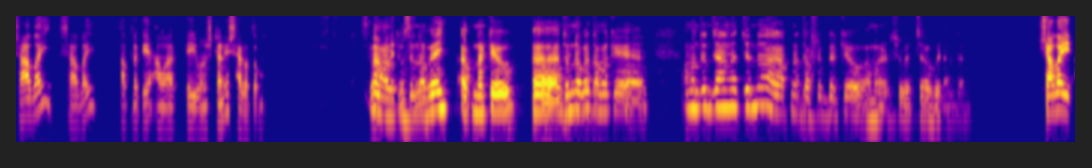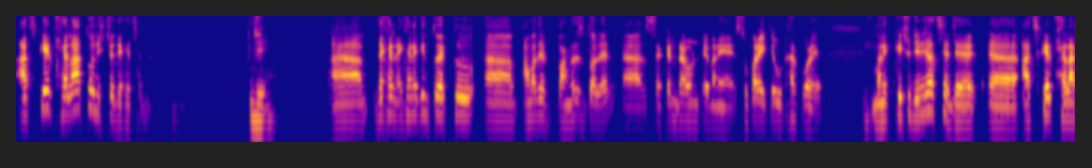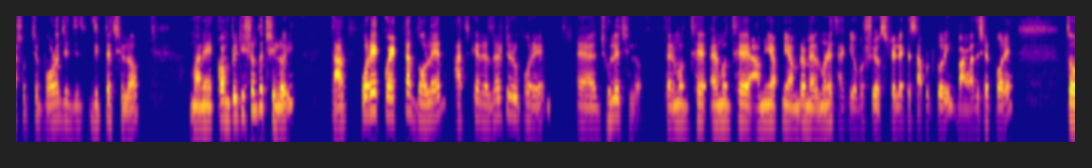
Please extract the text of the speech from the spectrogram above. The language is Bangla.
শাহবাই শাহবাই আপনাকে আমার এই অনুষ্ঠানে স্বাগতম। আসসালামু আলাইকুম সুন্না ভাই। আপনাকেও ধন্যবাদ আমাকে আমন্ত্রণ জানানোর জন্য আর আপনার দর্শকদেরকেও আমার শুভেচ্ছা অভিনন্দন। শাহবাই আজকের খেলা তো নিশ্চয় দেখেছেন। জি। দেখেন এখানে কিন্তু একটু আমাদের বাংলাদেশ দলের সেকেন্ড রাউন্ডে মানে সুপার এইটে উঠার পরে মানে কিছু জিনিস আছে যে আজকের খেলা সবচেয়ে বড় যে দিকটা ছিল মানে কম্পিটিশন তো ছিলই তারপরে কয়েকটা দলের আজকের রেজাল্টের উপরে আহ, ঝুলেছিল। তার মধ্যে এর মধ্যে আমি আপনি আমরা মেলবোর্নে থাকি অবশ্যই অস্ট্রেলিয়াকে সাপোর্ট করি বাংলাদেশের পরে। তো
